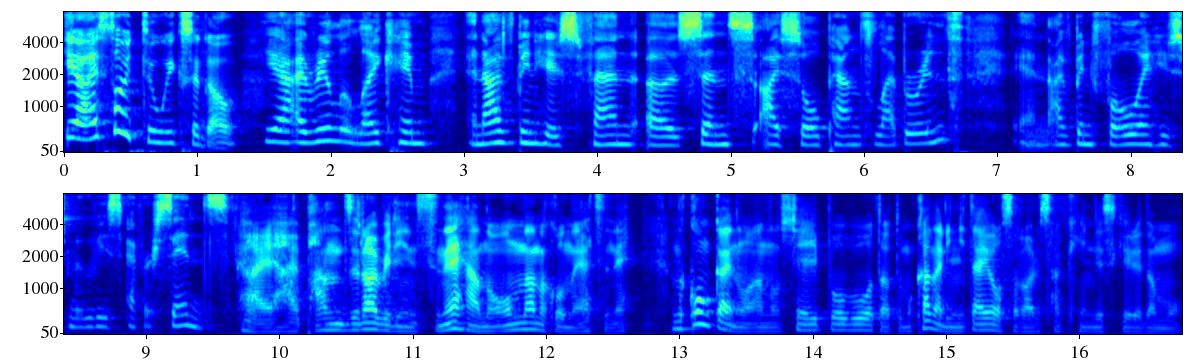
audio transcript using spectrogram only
Yeah, I saw it two weeks ago. Yeah, I really like him, and I've been his fan uh, since I saw Pan's Labyrinth, and I've been following his movies ever since. はいはい、パンズラビリンスね、あの女の子のやつね。 今回のあのシェイプ・オブ・ウォーターともかなり似た要素がある作品ですけれども、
